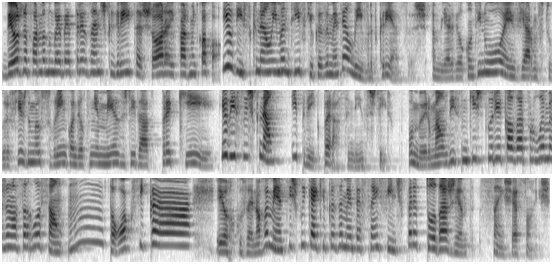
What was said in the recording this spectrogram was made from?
Deus na forma de um bebê de 3 anos que grita, chora e faz muito cocó. Eu disse que não e mantive que o casamento é livre de crianças. A mulher dele continuou a enviar-me fotografias do meu sobrinho quando ele tinha meses de idade. Para quê? Eu disse-lhes que não e pedi que parassem de insistir. O meu irmão disse-me que isto poderia causar problemas na nossa relação. Hum, tóxica! Eu recusei novamente e expliquei que o casamento é sem filhos para toda a gente, sem exceções.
